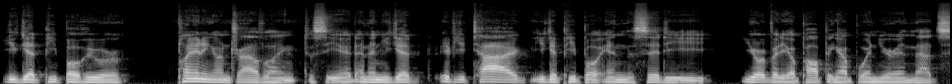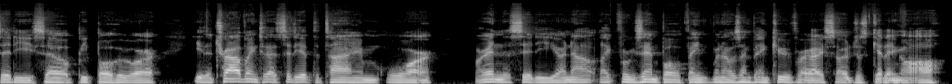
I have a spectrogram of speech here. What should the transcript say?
you get people who are planning on traveling to see it, and then you get if you tag, you get people in the city, your video popping up when you're in that city. So people who are either traveling to that city at the time or are in the city are now like for example, when I was in Vancouver, I started just getting all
